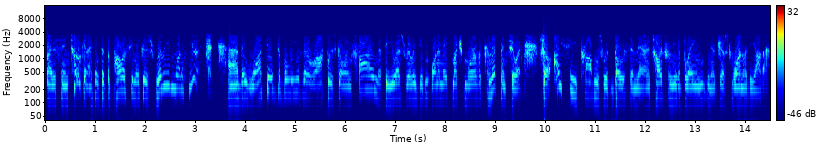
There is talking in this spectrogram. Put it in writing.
By the same token, I think that the policymakers really didn't want to hear it. Uh, they wanted to believe that Iraq was going fine, that the U.S. really didn't want to make much more of a commitment to it. So I see problems with both in there, and it's hard for me to blame, you know, just one or the other.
